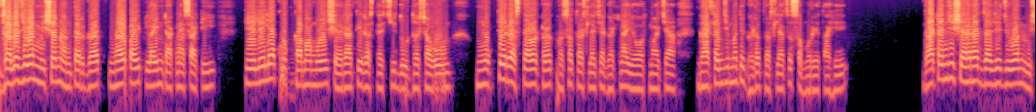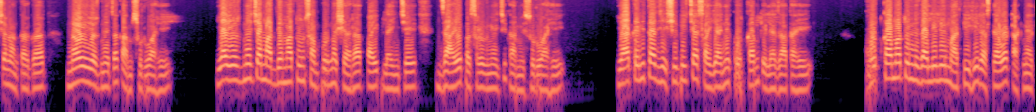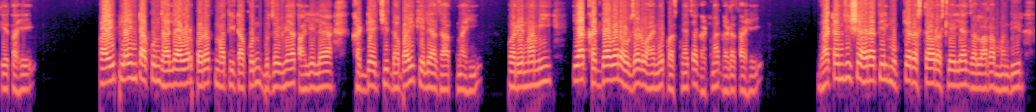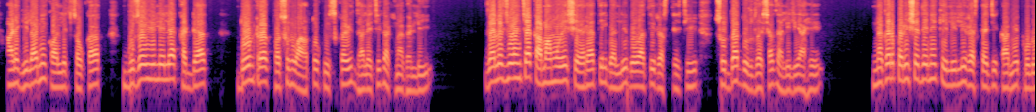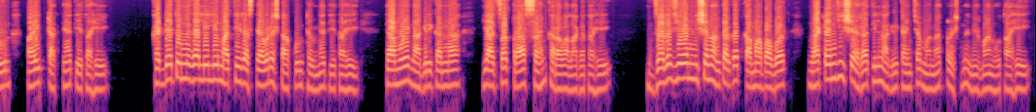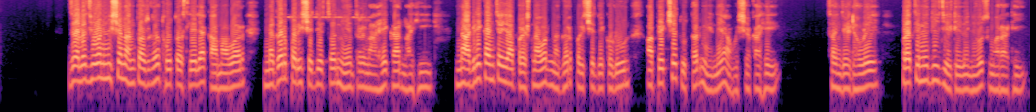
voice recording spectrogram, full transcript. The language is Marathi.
जलजीवन मिशन अंतर्गत नळ पाईप लाईन टाकण्यासाठी केलेल्या खोदकामामुळे शहरातील रस्त्याची दुर्दशा होऊन मुख्य रस्त्यावर ट्रक फसत असल्याच्या घटना यवतमाळच्या घाटंजीमध्ये घडत असल्याचं समोर येत आहे. घाटंजी शहरात जलजीवन मिशन अंतर्गत नळ योजनेचं काम सुरू आहे. या योजनेच्या माध्यमातून संपूर्ण शहरात पाईपलाईनचे जाळे पसरविण्याची कामे सुरू आहे. याकरिता जेसीबीच्या सहाय्याने खोदकाम केल्या जात आहे. खोदकामातून निघालेली माती ही रस्त्यावर टाकण्यात येत आहे. पाईपलाईन टाकून झाल्यावर परत माती टाकून बुजवण्यात आलेल्या खड्ड्याची दबाई केल्या जात नाही. परिणामी या खड्ड्यावर अवजड वाहने फसण्याच्या घटना घडत आहे. घाटंजी शहरातील मुख्य रस्त्यावर असलेल्या जलाराम मंदिर आणि गिलानी कॉलेज चौकात बुजविलेल्या खड्ड्यात दोन ट्रक फसून वाहतूक विस्कळीत झाल्याची घटना घडली. जलजीवनच्या कामामुळे शहरातील गल्लीबोळातील रस्त्याची सुद्धा दुर्दशा झालेली आहे. नगर परिषदेने केलेली रस्त्याची कामे फोडून पाईप टाकण्यात येत आहे. खड्ड्यातून निघालेली माती रस्त्यावरच टाकून ठेवण्यात येत आहे. त्यामुळे नागरिकांना याचा त्रास सहन करावा लागत आहे. जलजीवन मिशन अंतर्गत कामाबाबत घाटंजी शहरातील नागरिकांच्या मनात प्रश्न निर्माण होत आहे. जलजीवन मिशन अंतर्गत होत असलेल्या कामावर नगर परिषदेचं नियंत्रण आहे का नाही? नागरिकांच्या या प्रश्नावर नगर परिषदेकडून अपेक्षित उत्तर मिळणे आवश्यक आहे. संजय ढवळे प्रतिनिधी G T V news Marathi.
